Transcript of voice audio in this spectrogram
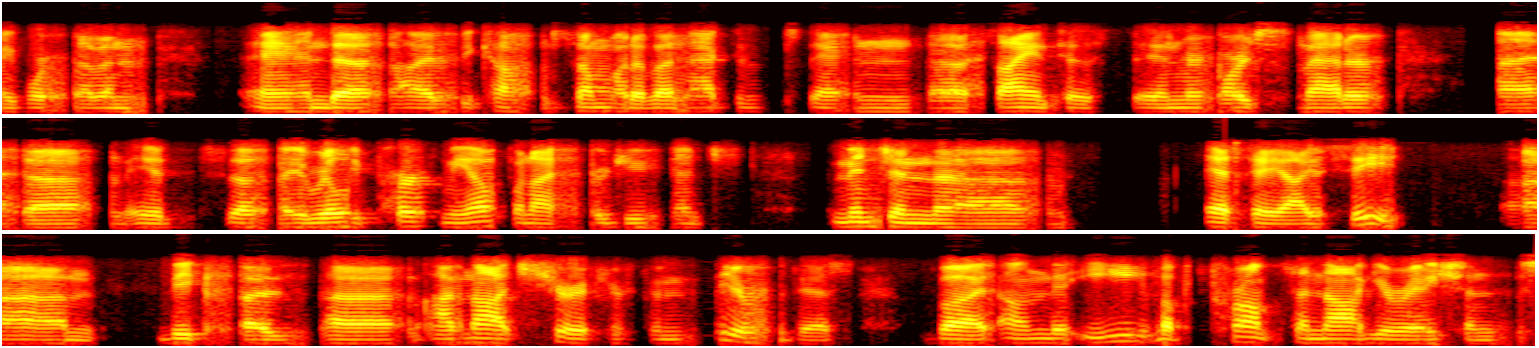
24/7, and uh, I've become somewhat of an activist and uh, scientist in regards to the matter. And uh, it's uh, it really perked me up when I heard you mention uh, SAIC um, because uh, I'm not sure if you're familiar with this, but on the eve of Trump's inauguration this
